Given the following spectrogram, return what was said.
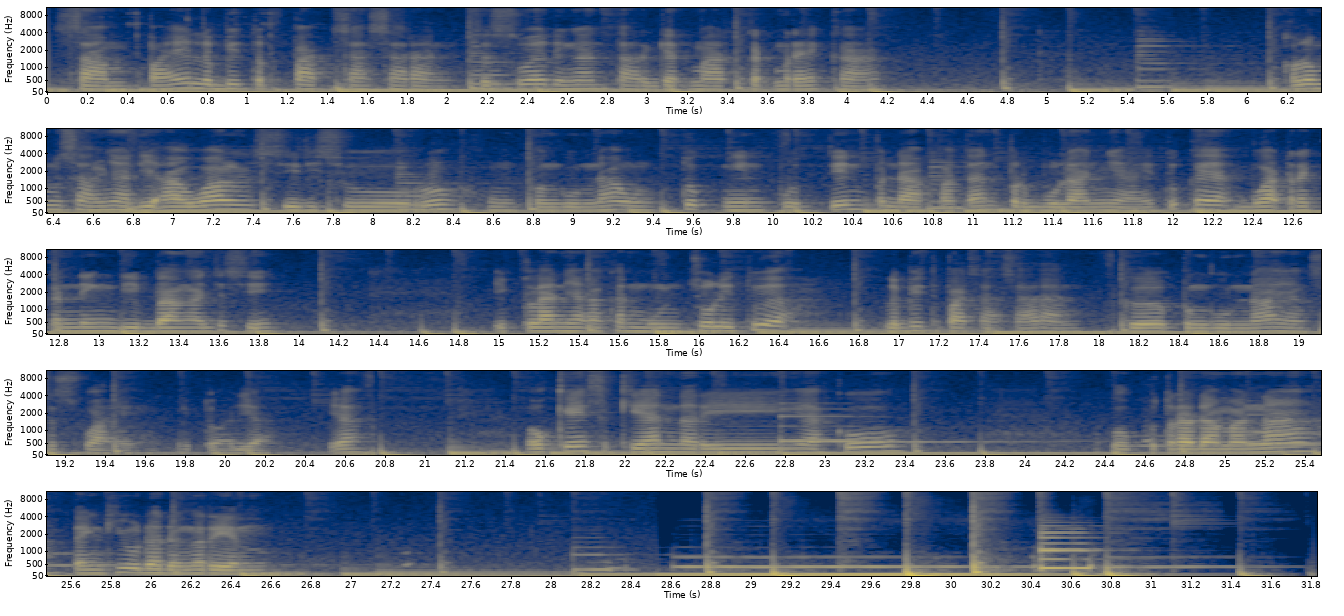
sampai lebih tepat sasaran sesuai dengan target market mereka. Kalau misalnya di awal disuruh pengguna untuk nginputin pendapatan per bulannya, itu kayak buat rekening di bank aja sih. Iklan yang akan muncul itu ya lebih tepat sasaran ke pengguna yang sesuai gitu aja ya. Oke sekian dari aku. Aku Putra Damana. Thank you udah dengerin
